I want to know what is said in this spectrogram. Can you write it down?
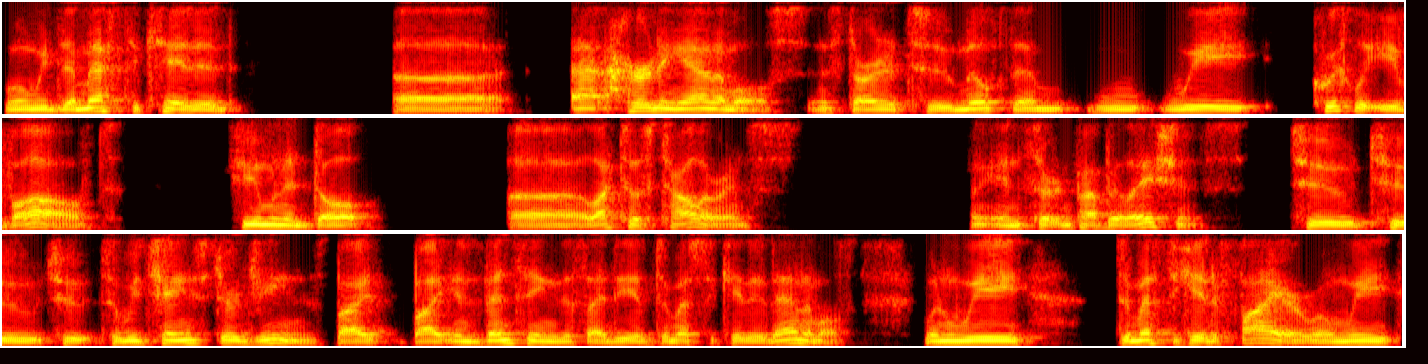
when we domesticated uh herding animals and started to milk them, we quickly evolved human adult uh, lactose tolerance in certain populations to to to to we changed our genes by by inventing this idea of domesticated animals. When we domesticated fire when we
